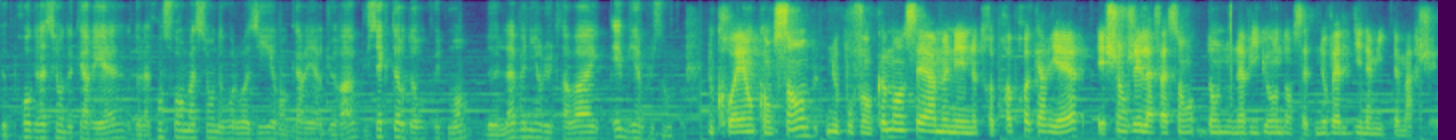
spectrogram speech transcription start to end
de progression de carrière, de la transformation de vos loisirs en carrière durable, du secteur de recrutement, de l'avenir du travail et bien plus encore. Nous croyons qu'ensemble, nous pouvons commencer à mener notre propre carrière et changer la façon dont nous naviguons dans cette nouvelle dynamique de marché.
